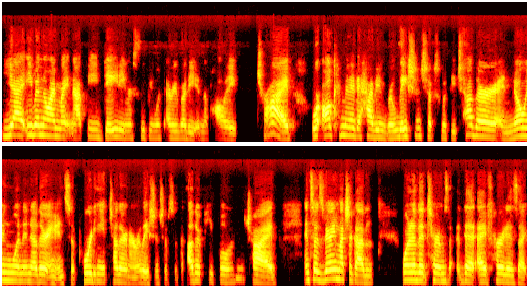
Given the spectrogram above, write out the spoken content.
yeah even though i might not be dating or sleeping with everybody in the poly tribe we're all committed to having relationships with each other and knowing one another and supporting each other in our relationships with other people in the tribe. And so it's very much like um one of the terms that I've heard is a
